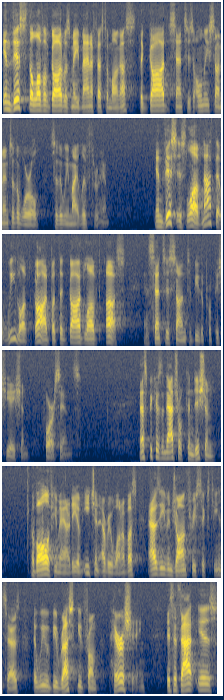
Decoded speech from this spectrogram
In this the love of God was made manifest among us, that God sent his only Son into the world so that we might live through him. And this is love, not that we loved God, but that God loved us and sent his Son to be the propitiation for our sins. And that's because the natural condition of all of humanity, of each and every one of us, as even John 3:16 says, that we would be rescued from perishing, is that that is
